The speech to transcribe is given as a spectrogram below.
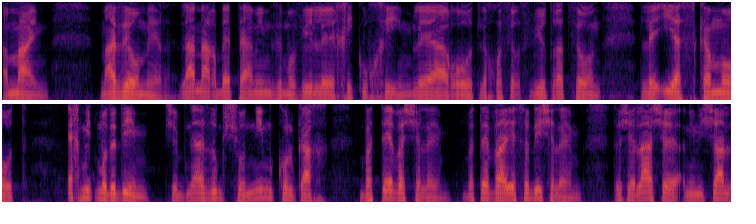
המים? מה זה אומר? למה הרבה פעמים זה מוביל לחיכוכים, להערות, לחוסר שביעות רצון, לאי הסכמות? איך מתמודדים כשבני הזוג שונים כל כך בטבע שלהם, בטבע היסודי שלהם? זו שאלה שאני נשאל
